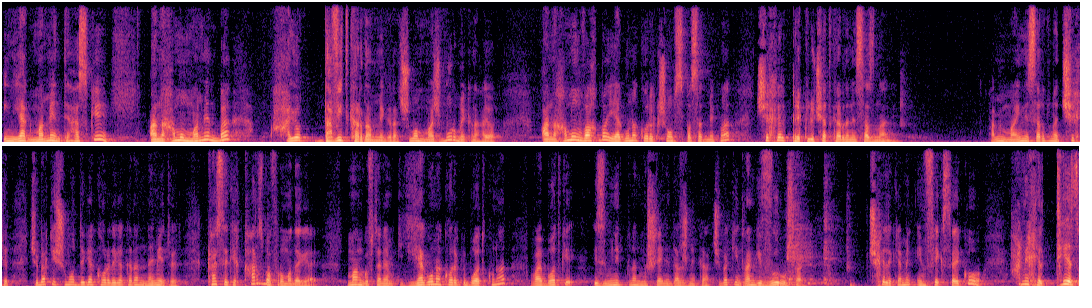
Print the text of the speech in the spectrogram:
ин як моменте ҳаст ки ана ҳамон момент ба ҳаёт давид кардан мегирад. Шумо маҷбур мекунад ҳаёт. Ана ҳамон вақт ба ягона коре ки шумо спасад мекунад чӣ хел приключат кардани сознание ҳамин майни саратона чӣ хел? Чебаки шумо дига кори дига кардан наметавонед касе ки қарз ба фурмодаги ман гуфтанам ки ягона коре ки бояд кунад вай бояд ки изменит кунад мишлени должника. Чебаки ранги вируса чӣ хеле ки ҳамин инфексия ку? Ҳамин хел тез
